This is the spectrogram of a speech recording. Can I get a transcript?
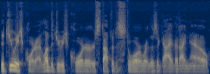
the Jewish quarter. I love the Jewish quarter. Stopped at a store where there's a guy that I know.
